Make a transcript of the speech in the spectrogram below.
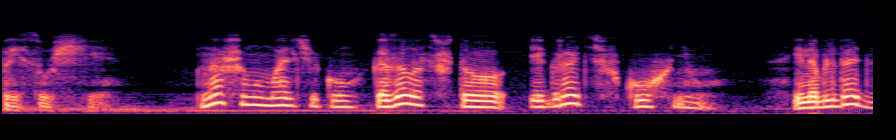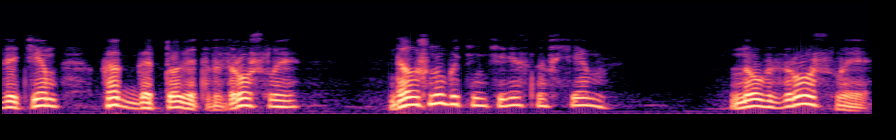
присущие. Нашему мальчику казалось, что играть в кухню и наблюдать за тем, как готовят взрослые, должно быть интересно всем. Но взрослые,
